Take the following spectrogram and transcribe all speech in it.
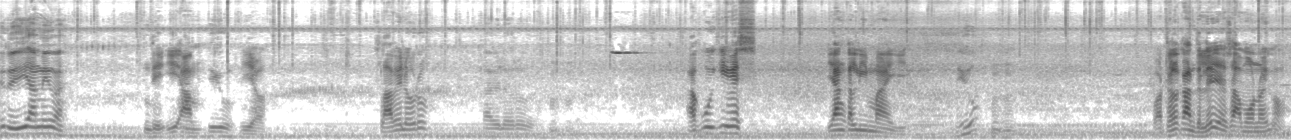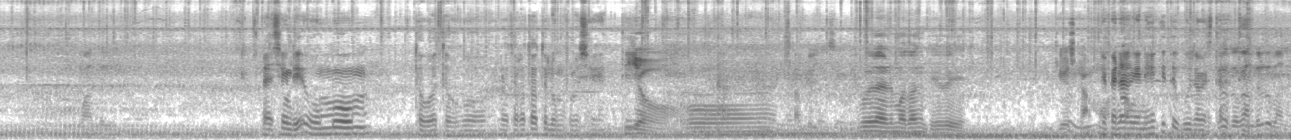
Itu iya mi wah. Ndek iam. Iya. Selawe loro. Kawi loro. Aku iki wis yang kelima iki. Heeh. Padahal kandele ya sakmono iku. Mantel. Lek sing di umum dawa-dawa rata-rata 30 cm. Iya. Oh, Sambil sing kuwi lan motong dhewe. iki wis gak Nek penang ini gitu ku sang Itu setengah. tuh kan dulu mana?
